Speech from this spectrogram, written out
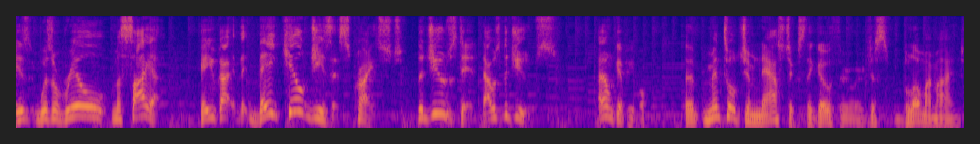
is was a real Messiah. Okay, you got they killed Jesus Christ. The Jews did. That was the Jews. I don't get people. The mental gymnastics they go through are just blow my mind.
